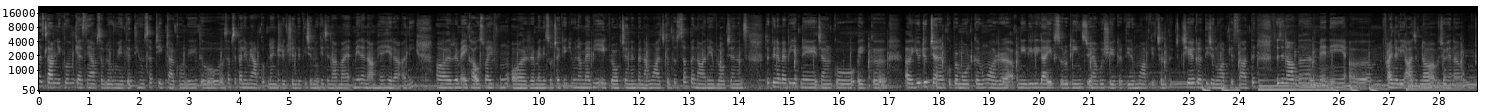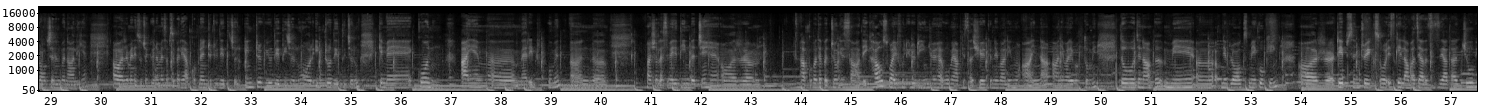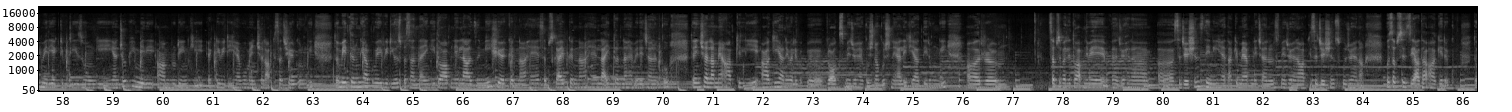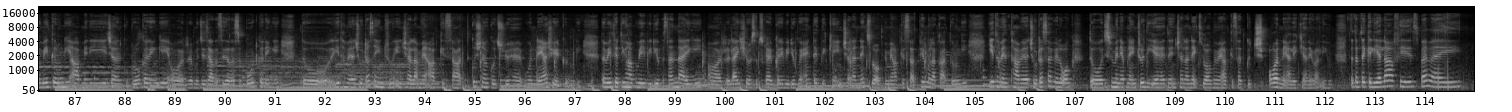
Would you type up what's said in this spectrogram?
अस्सलाम वालेकुम, कैसे हैं आप सब लोग? उम्मीद करती हूँ सब ठीक ठाक होंगे। तो सबसे पहले मैं आपको अपना इंट्रोडक्शन देती चलूँ कि जनाब मेरा नाम है हेरा अली और मैं एक हाउस वाइफ हूँ और मैंने सोचा कि क्यों ना मैं भी एक ब्लॉग चैनल बनाऊँ। आजकल तो सब बना रहे हैं ब्लॉग चैनल्स तो क्यों ना मैं भी अपने चैनल को एक यूट्यूब चैनल को प्रमोट करूँ और अपनी डेली लाइफ रूटीन्स जो है वो शेयर करती रहूँ, आपके चलते शेयर करती चलूँ आपके साथ। तो जनाब, मैंने फाइनली आज अपना जो है ना ब्लॉग चैनल बना ली है। और मैंने सोचा क्यों ना मैं सबसे पहले आपको अपना इंटरव्यू देती चलूँ इंटरव्यू देती चलूँ और इंट्रो देती चलूँ कि मैं कौन हूँ? I am married women and माशाल्लाह से मेरे तीन बच्चे हैं और uh, आपको पता है बच्चों के साथ एक हाउस वाइफ वाली रूटीन जो है वो मैं आपके साथ शेयर करने वाली हूँ आइना आने वाले वक्तों में। तो जनाब, मैं अपने ब्लॉग्स में कुकिंग और टिप्स एंड ट्रिक्स और इसके अलावा ज़्यादा से ज़्यादा जो भी मेरी एक्टिविटीज़ होंगी या जो भी मेरी आम रूटीन की एक्टिविटी है वो मैं इंशाल्लाह आपके साथ शेयर करूँगी। तो उम्मीद करूँगी आपको मेरी वीडियोज़ पसंद आएँगी। तो आपने लाजमी शेयर करना है सब्सक्राइब करना है लाइक करना है मेरे चैनल को। तो इन मैं आपके लिए आगे आने वाले ब्लॉग्स में जो है कुछ ना कुछ नया लेके आती रहूँगी और सबसे पहले तो आपने मेरे जो है ना सजेशंस देनी है ताकि मैं अपने चैनल्स में जो है ना, आपकी सजेशंस को जो है ना, वो सबसे ज़्यादा आगे रखूँ। तो उम्मीद करूँगी आप मेरी ये चैनल को ग्रो करेंगे और मुझे ज़्यादा से ज़्यादा सपोर्ट करेंगे। तो ये था मेरा छोटा सा इंट्रो इन मैं आपके साथ कुछ ना कुछ जो है, वो नया शेयर करूँगी। तो उम्मीद करती हूँ आपको मेरी वीडियो पसंद आएगी और लाइक शेयर सब्सक्राइब करें वीडियो को एंड तक देखें। इन नेक्स्ट ब्लॉग में मैं आपके साथ फिर मुलाकात करूँगी। ये तो मैं, था मेरा छोटा सा व्लॉग तो जिसमें मैंने अपना इंटरव्यू दिया है तो इंशाल्लाह नेक्स्ट व्लॉग में मैं आपके साथ कुछ और नया लेके आने वाली हूँ। तो तब तक के लिए अल्लाह हाफिज़ बाय बाय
